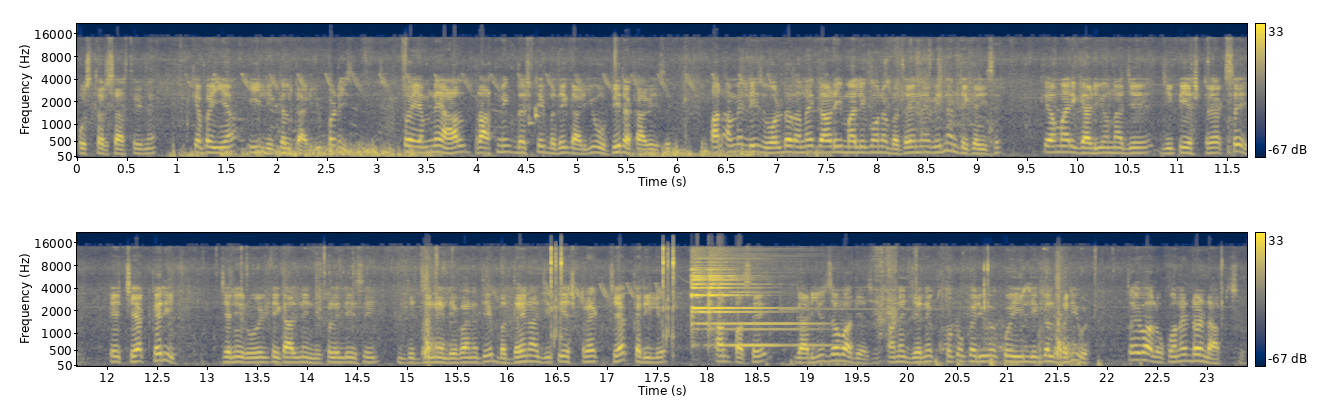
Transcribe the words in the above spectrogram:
પુસ્તર શાસ્ત્રીને કે ભાઈ અહીંયા ઇલીગલ ગાડીઓ પડી છે. તો એમને હાલ પ્રાથમિક દ્રષ્ટિએ બધી ગાડીઓ ઊભી રખાવી છે. અને અમે લીઝ હોલ્ડર અને ગાડી માલિકોને બધાને વિનંતી કરી છે કે અમારી ગાડીઓના જે જીપીએસ ટ્રેક છે એ ચેક કરી, જેની રોયલ્ટી કાલની નીકળેલી છે, જેને લેવાની હતી બધાના જીપીએસ ટ્રેક ચેક કરી લ્યો. અને પાસે ગાડીઓ જવા દે છે અને જેને ખોટું કર્યું હોય, કોઈ ઇલીગલ ભર્યું હોય, તો એવા લોકોને દંડ આપશું.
